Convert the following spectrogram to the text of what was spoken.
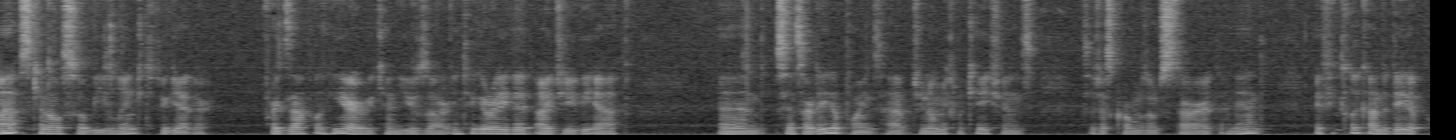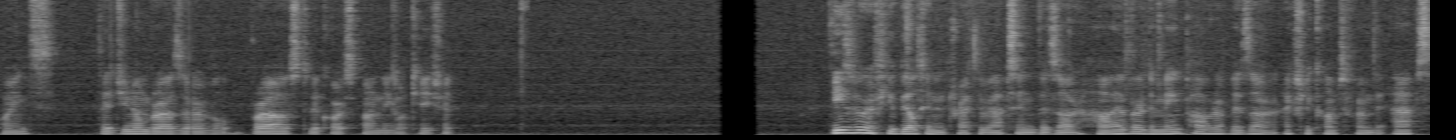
Apps can also be linked together. For example, here we can use our integrated IGV app and since our data points have genomic locations such as chromosome start and end, if you click on the data points, the genome browser will browse to the corresponding location. These were a few built-in interactive apps in VisR. However, the main power of VisR actually comes from the apps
